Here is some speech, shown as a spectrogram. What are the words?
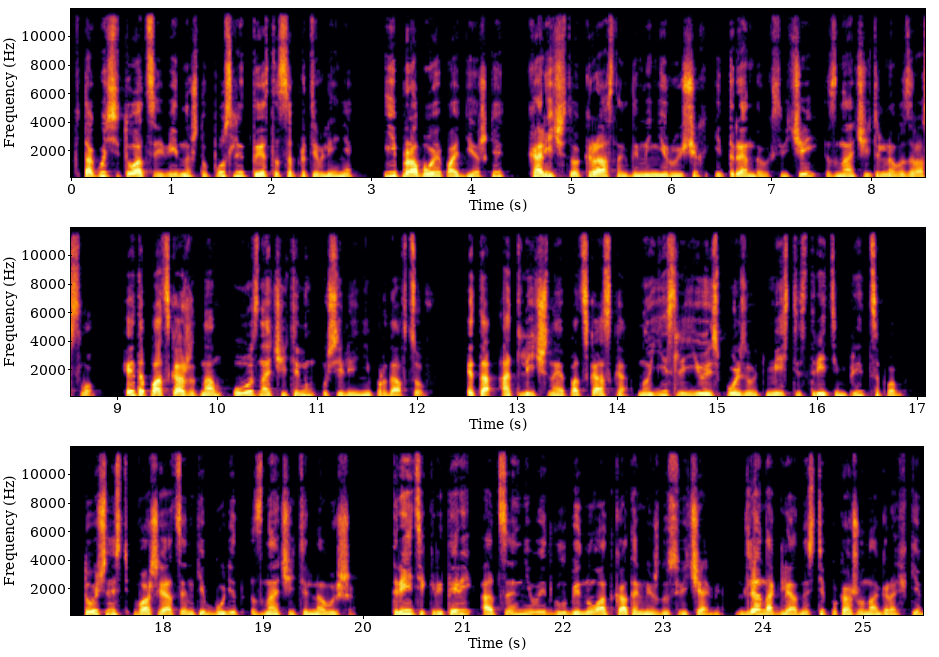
В такой ситуации видно, что после теста сопротивления и пробоя поддержки количество красных доминирующих и трендовых свечей значительно возросло. Это подскажет нам о значительном усилении продавцов. Это отличная подсказка, но если ее использовать вместе с третьим принципом, точность вашей оценки будет значительно выше. Третий критерий оценивает глубину отката между свечами. Для наглядности покажу на графике.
